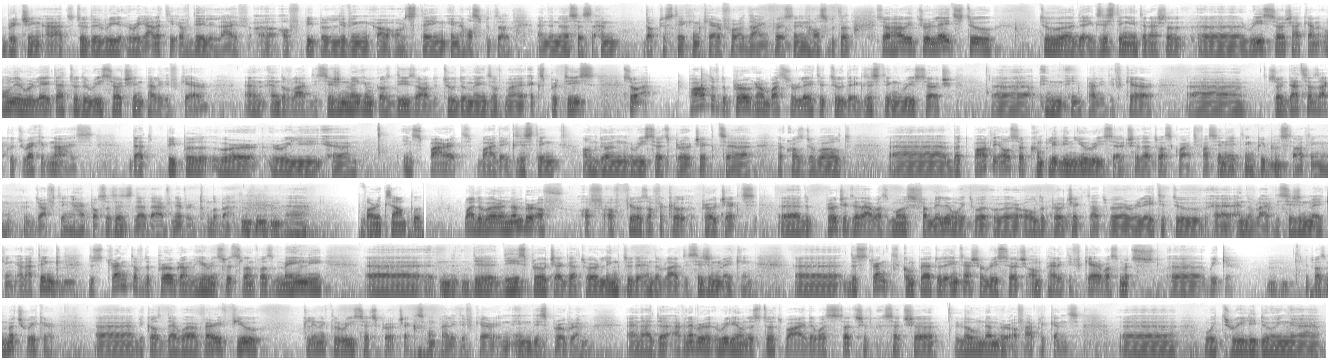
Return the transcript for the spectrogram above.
bridging out to the re- reality of daily life uh, of people living uh, or staying in hospital and the nurses and doctors taking care for a dying person in hospital. So how it relates to to uh, the existing international uh, research, I can only relate that to the research in palliative care and end of life decision making because these are the two domains of my expertise. So uh, part of the program was related to the existing research uh, in in palliative care. Uh, so in that sense, I could recognize that people were really uh, inspired by the existing ongoing research projects uh, across the world. Uh, but partly also completely new research. So that was quite fascinating. People starting drafting hypotheses that I've never thought about. uh, For example? Well, there were a number of of, of philosophical projects. Uh, the projects that I was most familiar with were, were all the projects that were related to uh, end of life decision making. And I think mm-hmm. the strength of the program here in Switzerland was mainly the, these projects that were linked to the end of life decision making. Uh, the strength compared to the international research on palliative care was much uh, weaker. Mm-hmm. It was much weaker uh, because there were very few clinical research projects on palliative care in, in this program. And i have never really understood why there was such a, such a low number of applicants uh, with really doing uh,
